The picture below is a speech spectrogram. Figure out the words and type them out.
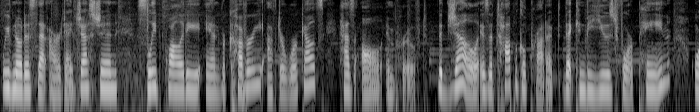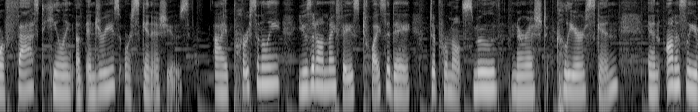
We've noticed that our digestion, sleep quality, and recovery after workouts has all improved. The gel is a topical product that can be used for pain or fast healing of injuries or skin issues. I personally use it on my face twice a day to promote smooth, nourished, clear skin. And honestly,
